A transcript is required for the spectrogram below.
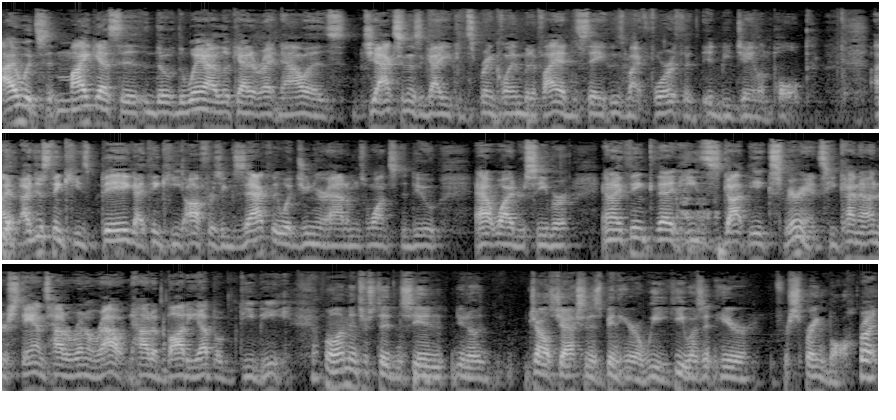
I would say my guess is the the way I look at it right now is Jackson is a guy you can sprinkle in, but if I had to say who's my fourth, it, it'd be Jalen Polk. I, Yeah. I just think he's big. I think he offers exactly what Junior Adams wants to do at wide receiver, and I think that he's got the experience. He kind of understands how to run a route and how to body up a DB. Well, I'm interested in seeing, you know, Giles Jackson has been here a week. He wasn't here for spring ball. Right.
